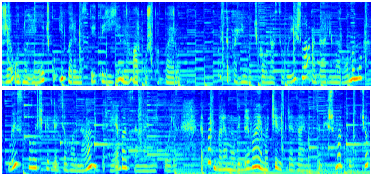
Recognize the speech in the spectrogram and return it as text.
вже одну гілочку і перемістити її на аркуш паперу. Ось така гілочка у нас вийшла, а далі ми робимо листочки. Для цього нам треба зелений колір. Також беремо, відриваємо чи відрізаємо собі шматочок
